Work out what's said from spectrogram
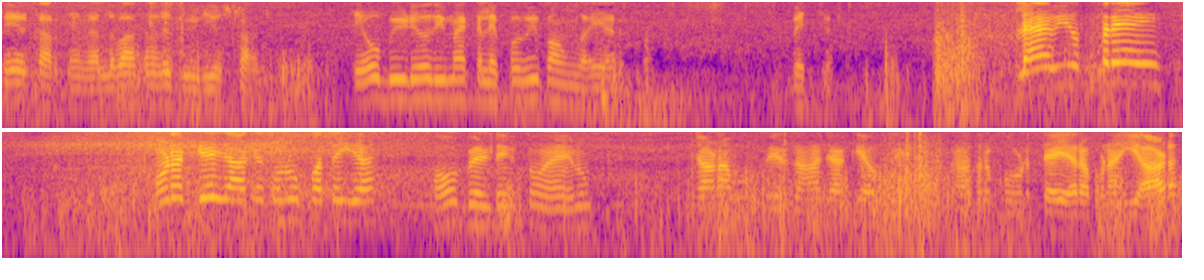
ਫੇਰ ਕਰਦੇ ਆਂ ਗੱਲਬਾਤ, ਨਾਲੇ ਵੀਡੀਓ ਸਟਾਰਟ ਤੇ ਉਹ ਵੀਡੀਓ ਦੀ ਮੈਂ ਕਲਿੱਪ ਵੀ ਪਾਉਂਗਾ ਯਾਰ, ਵਿੱਚ। ਲੈ ਵੀ ਉਤਰੇ। ਹੁਣ ਅੱਗੇ ਜਾ ਕੇ ਤੁਹਾਨੂੰ ਪਤਾ ਹੀ ਆ, ਉਹ ਬਿਲਡਿੰਗ ਤੋਂ ਆਏ ਇਹਨੂੰ ਜਾਣਾ ਫਿਰ ਫੇਰ ਕਹਾਂ ਜਾ ਕੇ ਆਉਗੇ ਰਾਦਰ ਕੋਟ ਤੇ ਯਾਰ ਆਪਣਾ ਯਾਰਡ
